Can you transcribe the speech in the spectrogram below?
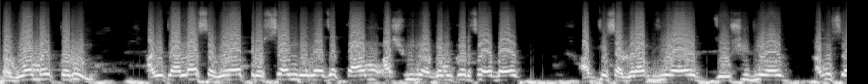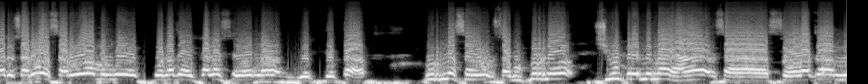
भगवामय करून आणि त्याला सगळं प्रोत्साहन देण्याचं काम अश्विन अगमकर साहेब आहेत. आमचे संग्रामजी आहेत जोशीजी आहेत आणि सर्व सर्व सर्व म्हणजे कोणाचा एखादा श्रेय न देता पूर्ण सं- संपूर्ण शिवप्रेमींना ह्या सोहळ्याचा मी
